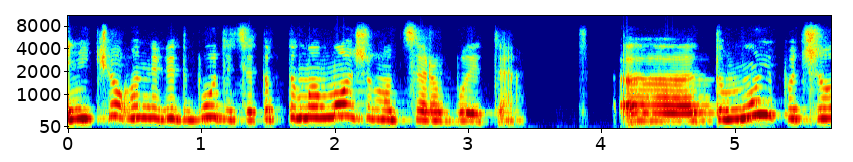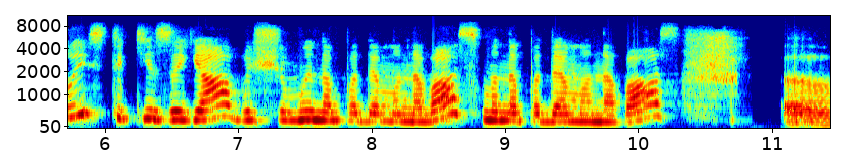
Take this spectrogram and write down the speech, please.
нічого не відбудеться. Тобто ми можемо це робити. Е, тому і почались такі заяви, що ми нападемо на вас, ми нападемо на вас. Е,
